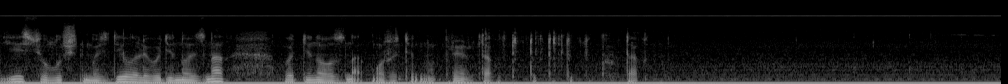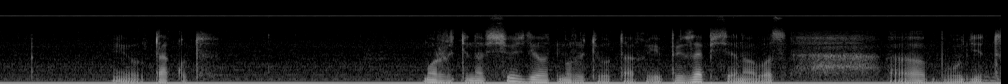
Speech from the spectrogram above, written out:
есть улучшить мы сделали водяной знак водяного знак можете например так вот тук-тук-тук-тук, так И вот так вот. Можете на все сделать, можете вот так. И при записи она у вас э, будет.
